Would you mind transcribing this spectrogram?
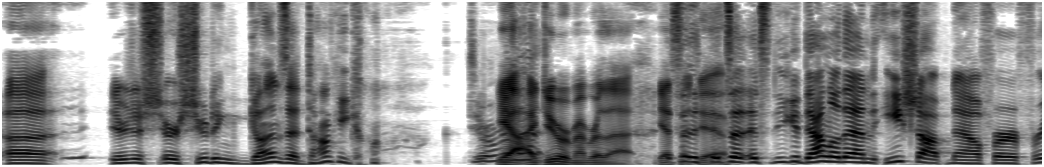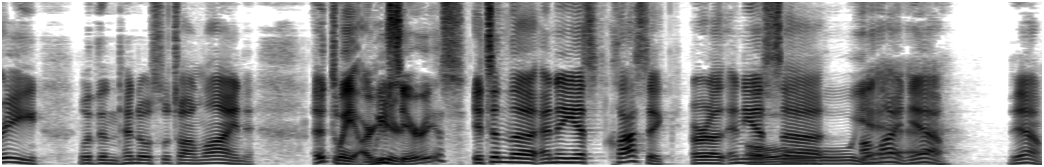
Uh, you're just you're shooting guns at Donkey Kong. do you remember? Yeah, I do remember that. Yes, It's a, I do. it's a it's you can download that in the eShop now for free with the Nintendo Switch Online. It's Wait, are you serious? It's in the NES Classic or uh, NES uh, Oh, Online. yeah. Yeah, yeah.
